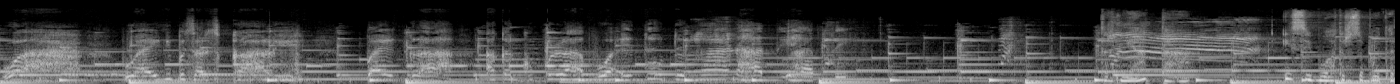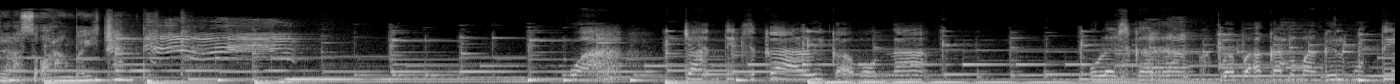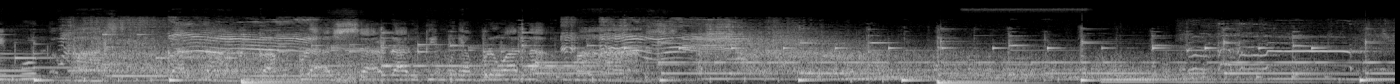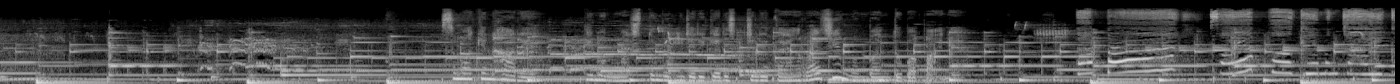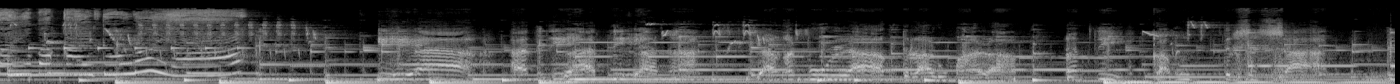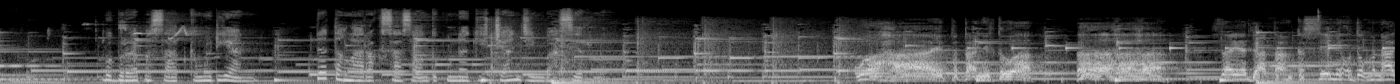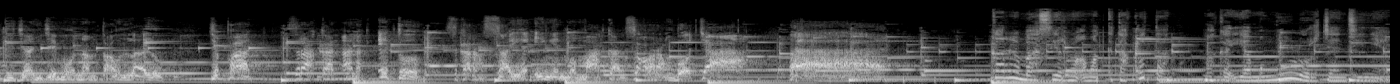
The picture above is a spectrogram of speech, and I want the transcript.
Wah, buah ini besar sekali. Baiklah, akan kubelah buah itu dengan hati-hati. Ternyata, isi buah tersebut adalah seorang bayi cantik. Wah, cantik sekali kamu nak. Mulai sekarang Bapak akan memanggilmu Timun Emas Karena kamu berasal dari timun yang berwarna emas Semakin hari, Timun Emas tumbuh menjadi gadis jelita yang rajin membantu bapaknya. Papa saya pergi mencari kayu bakar dulu ya Iya, hati-hati anak Jangan pulang terlalu malam Nanti kamu tersesat Beberapa saat kemudian, datanglah raksasa untuk menagih janji Mbah Sirno. Wahai petani tua, saya datang ke sini untuk menagih janjimu enam tahun lalu. Cepat, serahkan anak itu. Sekarang saya ingin memakan seorang bocah. Ah. Karena Mbah Sirno amat ketakutan, maka ia mengulur janjinya.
